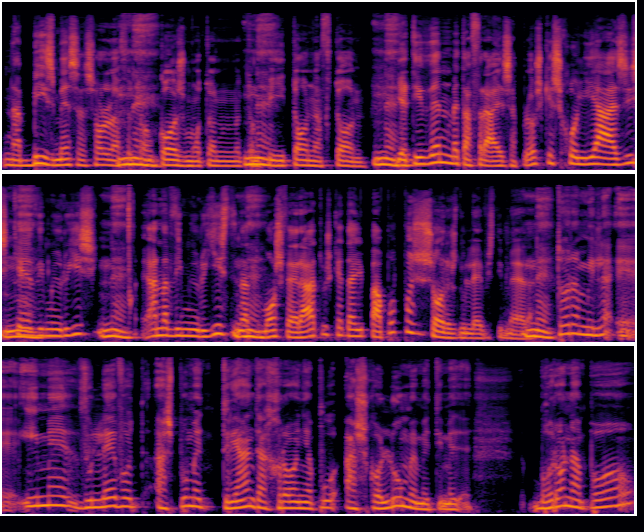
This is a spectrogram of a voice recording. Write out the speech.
να μπεις μέσα σε όλο αυτόν Ναι. τον κόσμο των, των Ναι. ποιητών αυτών. ναι, Γιατί δεν μεταφράζεις απλώς και σχολιάζεις και Ναι. δημιουργείς, ναι, αναδημιουργείς την Ναι. ατμόσφαιρά τους και τα λοιπά. Πό- Πόσες ώρες δουλεύεις τη μέρα; ναι. Τώρα μιλά, ε, είμαι, δουλεύω ας πούμε 30 χρόνια που ασχολούμαι με τη... με- μπορώ να πω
